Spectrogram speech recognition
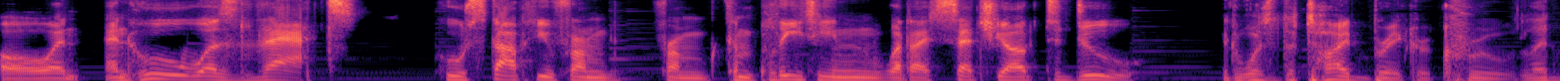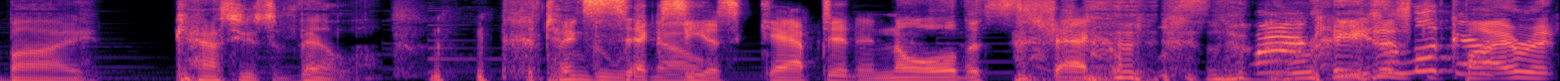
Oh, and and who was that? Who stopped you from from completing what I set you out to do? It was the Tidebreaker crew led by Cassius Vel. The Tengu is now- sexiest captain in all the shackles. the Ah, he's a greatest looker. pirate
